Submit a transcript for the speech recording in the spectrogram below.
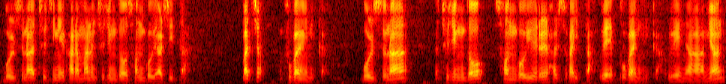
몰수나 추징에 가름하는 추징도 선고유할 수 있다. 맞죠? 부가형이니까. 몰수나 추징도 선고유예를 할 수가 있다. 왜? 부가형이니까. 왜냐하면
